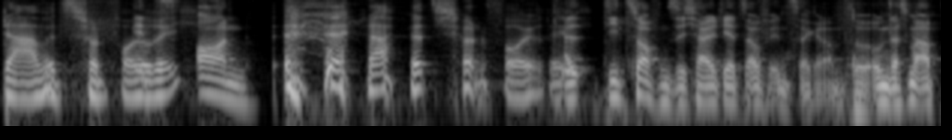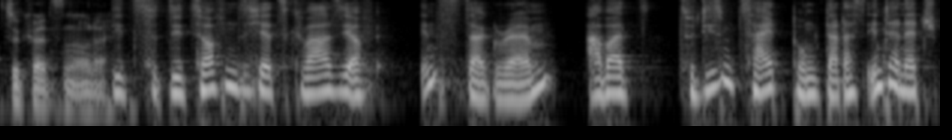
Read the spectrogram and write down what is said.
da wird's schon feurig. It's on. da wird's schon feurig. Also die zoffen sich halt jetzt auf Instagram, so, um das mal abzukürzen, oder? Die, die zoffen sich jetzt quasi auf Instagram, aber zu diesem Zeitpunkt, da das Internet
